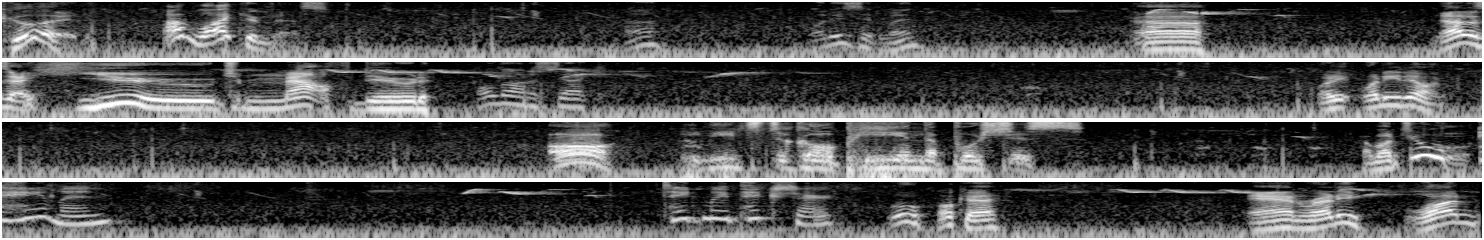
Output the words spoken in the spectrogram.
good. I'm liking this. What is it, Lynn? Uh, that is a huge mouth, dude. Hold on a sec. What are you, what are you doing? Oh, he needs to go pee in the bushes. How about you? Hey, Lynn. Take my picture. Ooh, okay. And ready? One,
